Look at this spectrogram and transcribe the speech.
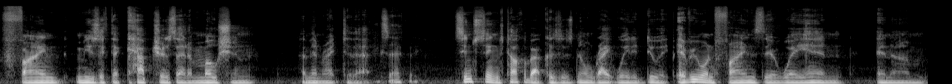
find music that captures that emotion and then write to that. Exactly. It's interesting to talk about because there's no right way to do it. Everyone finds their way in. And um,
